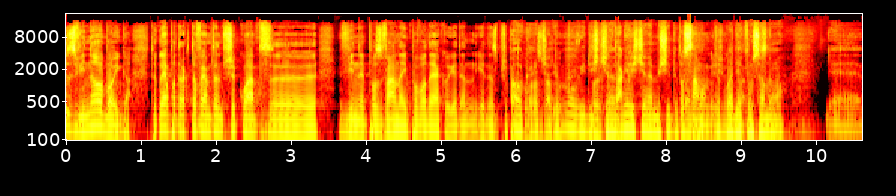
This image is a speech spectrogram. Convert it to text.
z winy obojga. Tylko ja potraktowałem ten przykład e, winy pozwanej powoda jako jeden, jeden z przypadków okay, rozwodu. Mówiliście, tak, mieliście na myśli dokładnie, to samo mieliśmy dokładnie tą, samą, samo. E,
